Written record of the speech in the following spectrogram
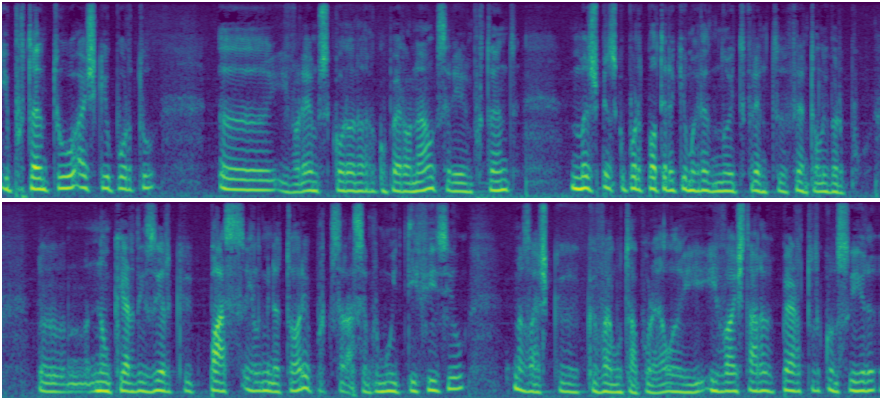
e portanto acho que o Porto, uh, e veremos se Corona recupera ou não, que seria importante, mas penso que o Porto pode ter aqui uma grande noite frente, frente ao Liverpool. Uh, não quer dizer que passe a eliminatória, porque será sempre muito difícil, mas acho que, que vai lutar por ela e, e vai estar perto de conseguir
